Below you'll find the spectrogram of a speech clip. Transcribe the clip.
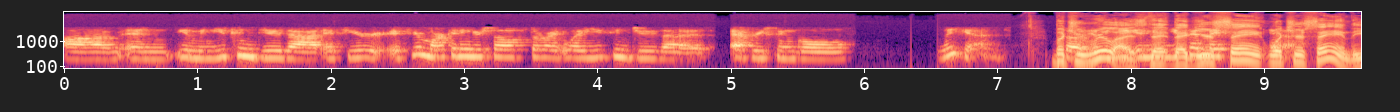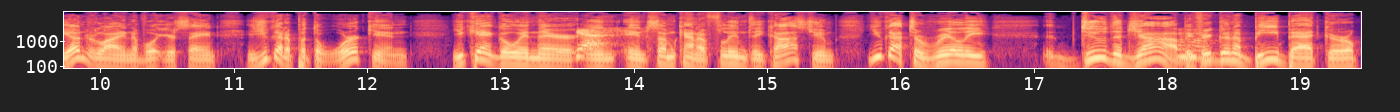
Um, and I mean, you can do that if you're if you're marketing yourself the right way. You can do that every single weekend. But So you realize that, you that you're make- saying what you're saying, the underlying of what you're saying is you got to put the work in. You can't go in there Yeah. in, in some kind of flimsy costume. You got to really do the job. Mm-hmm. If you're going to be Batgirl,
